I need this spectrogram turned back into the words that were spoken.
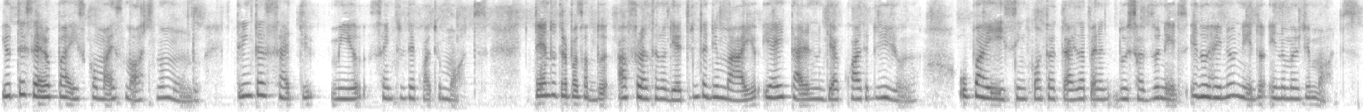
e o terceiro país com mais mortes no mundo, 37.134 mortes, tendo ultrapassado a França no dia 30 de maio e a Itália no dia 4 de junho. O país se encontra atrás apenas dos Estados Unidos e do Reino Unido em número de mortes.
